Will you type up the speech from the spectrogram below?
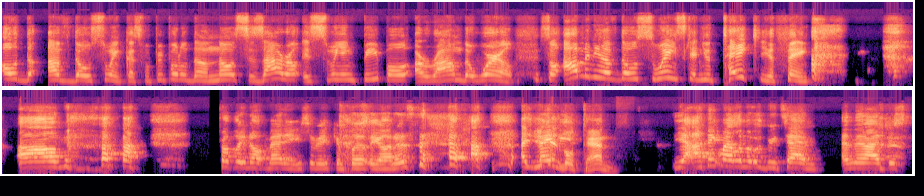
of, the, of those swings? Because for people who don't know, Cesaro is swinging people around the world. So how many of those swings can you take? You think? um, probably not many, to be completely honest. you Maybe, can go ten yeah, I think my limit would be 10. And then I'd just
